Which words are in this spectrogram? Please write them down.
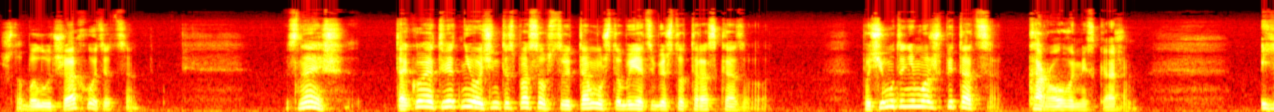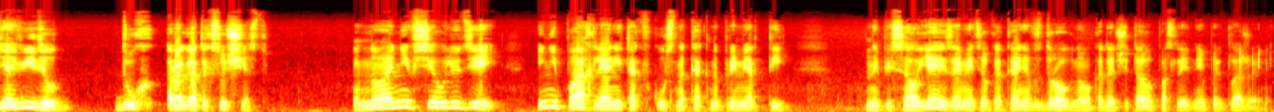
Чтобы лучше охотиться. Знаешь, такой ответ не очень-то способствует тому, чтобы я тебе что-то рассказывала. Почему ты не можешь питаться коровами, скажем? Я видел двух рогатых существ. Но они все у людей, и не пахли они так вкусно, как, например, ты. Написал я и заметил, как Аня вздрогнула, когда читала последнее предложение.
